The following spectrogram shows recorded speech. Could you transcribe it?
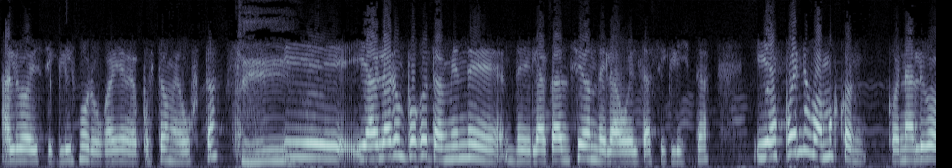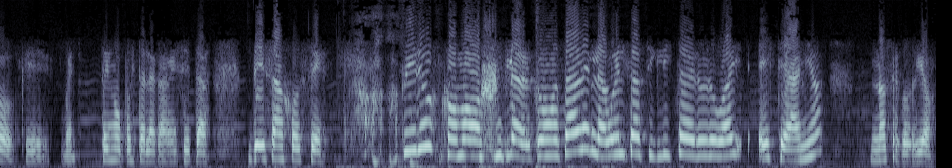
algo de ciclismo Uruguay había puesto me gusta. Sí. Y, y hablar un poco también de, de la canción de la vuelta ciclista. Y después nos vamos con, con algo que, bueno, tengo puesta la camiseta de San José. Pero como, claro, como saben, la vuelta ciclista del Uruguay este año no se corrió.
